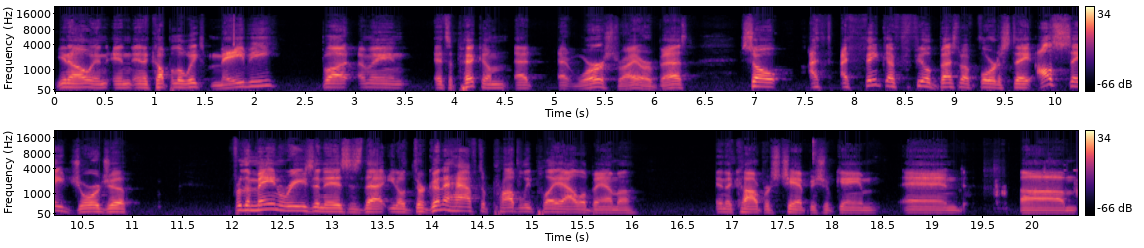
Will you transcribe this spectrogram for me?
you know, in, in, in a couple of weeks. Maybe. But, I mean, it's a pick 'em at, at worst, right? Or best. So I, I think I feel best about Florida State. I'll say Georgia for the main reason is is that you know they're going to have to probably play Alabama in the conference championship game, and um,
